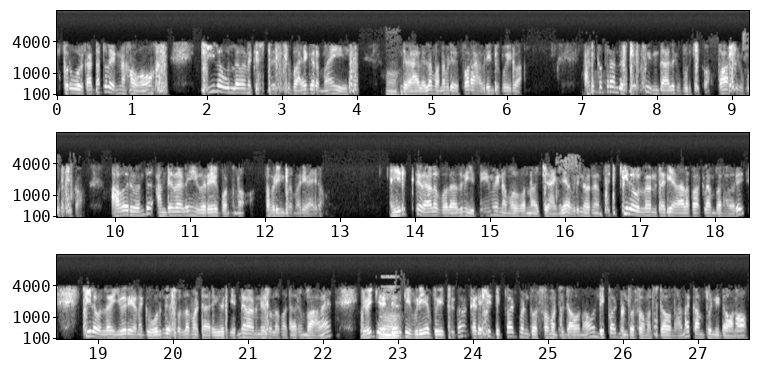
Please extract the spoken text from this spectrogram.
அப்புறம் ஒரு கட்டத்துல என்ன ஆகும்? கீழே உள்ளவனுக்கு ஸ்ட்ரெஸ் பயங்கரமாயி. இந்த வேலையெல்லாம் பண்ண முடியாது போடா அப்படின்ட்டு போயிடுவான். அதுக்கப்புறம் அந்த ஸ்ட்ரெஸ் இந்த ஆளுக்கு பிடிச்சிக்கும் பாஸுக்கு பிடிச்சிக்கும். அவர் வந்து அந்த வேலையும் இவரே பண்ணணும் அப்படின்ற மாதிரி ஆயிரும். இருக்கிற வேலை போதாதுன்னு இதையுமே நம்ம பண்ண வைக்கிறாங்க. அப்படின்னு ஒரு நினைச்சிட்டு கீழே உள்ளவன் சரியா வேலை பார்க்கலாம் போறவரு கீழே உள்ள இவர் எனக்கு ஒழுங்கா சொல்ல மாட்டாரு. இவருக்கு என்ன வேணும்னே சொல்ல மாட்டாரும்பா அவன். இவங்க ரெண்டு. பேருக்கு இப்படியே போயிட்டு இருக்கோம். கடைசி டிபார்ட்மெண்ட் பெர்ஃபார்மன்ஸ் டவுன் ஆகும். டிபார்ட்மெண்ட் பெர்ஃபார்மன்ஸ் டவுன் ஆனா கம்பெனி டவுன் ஆகும்.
